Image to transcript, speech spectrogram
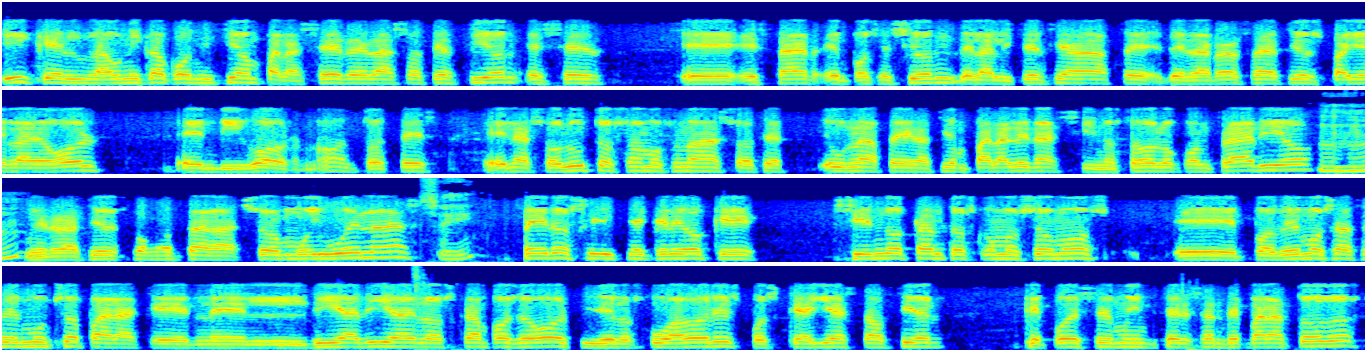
y que la única condición para ser de la asociación es ser eh, estar en posesión de la licencia de la Real Federación Española de Golf en vigor, ¿no? Entonces, en absoluto somos una una federación paralela, sino todo lo contrario. Mis relaciones con Gonzaga son muy buenas, Sí. pero sí que creo que siendo tantos como somos, eh, podemos hacer mucho para que en el día a día de los campos de golf y de los jugadores, pues que haya esta opción que puede ser muy interesante para todos,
